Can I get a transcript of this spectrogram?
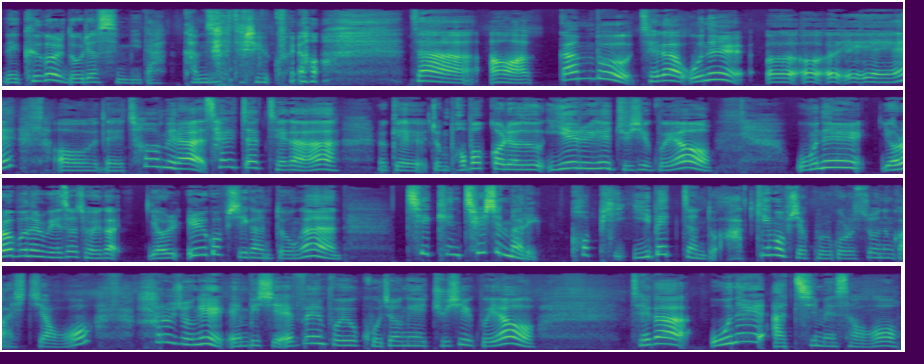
네, 그걸 노렸습니다. 감사드리고요. 자, 어, 깐부, 제가 오늘, 어, 어, 어, 예, 어, 네, 처음이라 살짝 제가 이렇게 좀 버벅거려도 이해를 해 주시고요. 오늘 여러분을 위해서 저희가 17시간 동안 치킨 70마리, 커피 200잔도 아낌없이 골고루 쏘는 거 아시죠? 하루 종일 MBC FM4U 고정해 주시고요. 제가 오늘 아침에서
